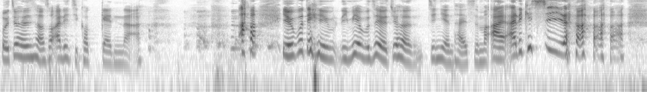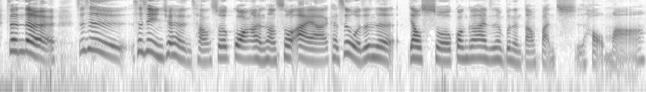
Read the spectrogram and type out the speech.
我就很想说爱你几口根呐。啊，有一部电影里面不是有句很经典台词吗？爱爱你去死啊！真的，就是身心灵却很常说光啊，很常说爱啊。可是我真的要说，光跟爱真的不能当饭吃，好吗？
